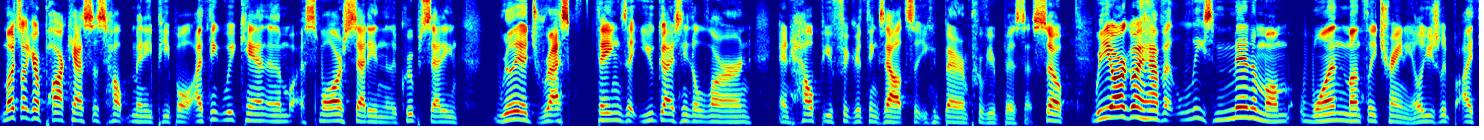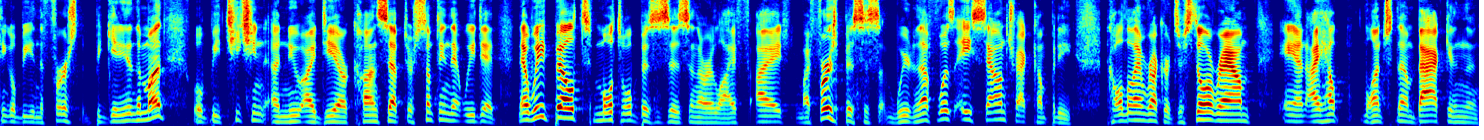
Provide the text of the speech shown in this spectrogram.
much like our podcast has helped many people, I think we can, in a smaller setting, in the group setting, really address things that you guys need to learn and help you figure things out so that you can better improve your business. So we are going to have at least minimum one monthly training. It'll usually, I think, will be in the first beginning of the month. We'll be teaching a new idea or concept or something that we did. Now we've built multiple businesses in our life. I my first business, weird enough, was a soundtrack company called the Land Records. They're still around, and I helped launch them back in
